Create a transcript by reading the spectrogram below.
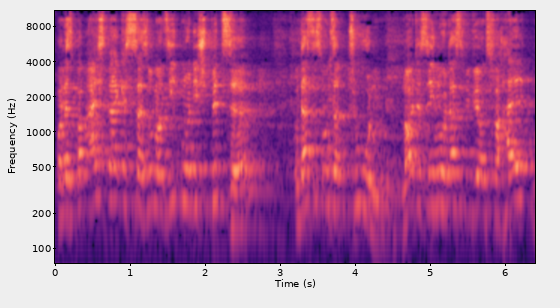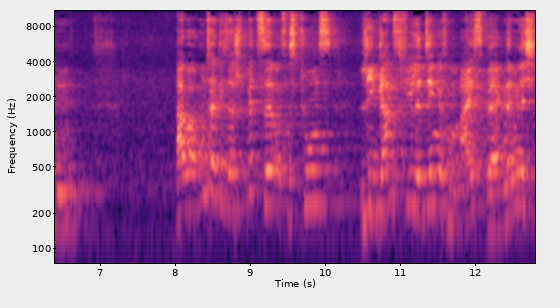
und es, beim Eisberg ist es ja so, man sieht nur die Spitze und das ist unser Tun. Leute sehen nur das, wie wir uns verhalten. Aber unter dieser Spitze unseres Tuns liegen ganz viele Dinge vom Eisberg, nämlich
